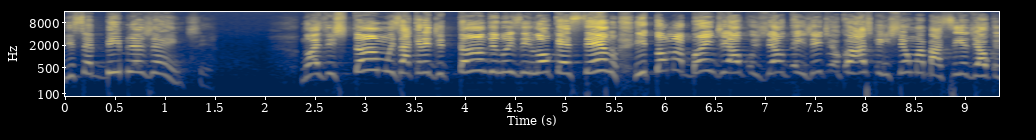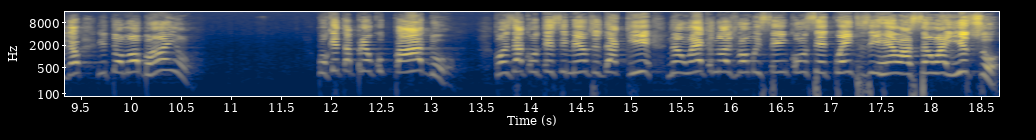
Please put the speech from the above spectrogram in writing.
Isso é Bíblia, gente. Nós estamos acreditando e nos enlouquecendo e banho de álcool gel. Tem gente que eu acho que encheu uma bacia de álcool gel e tomou banho. Porque está preocupado com os acontecimentos daqui. Não é que nós vamos ser inconsequentes em relação a isso,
